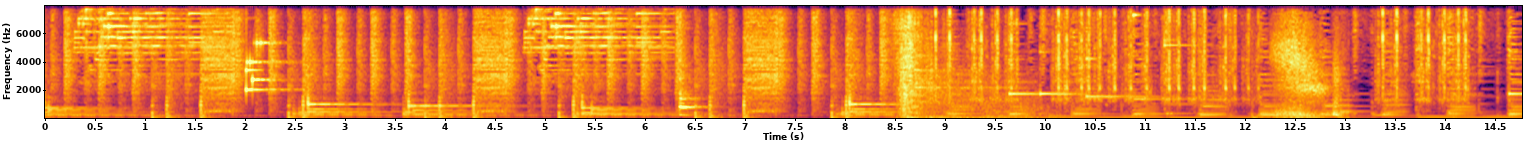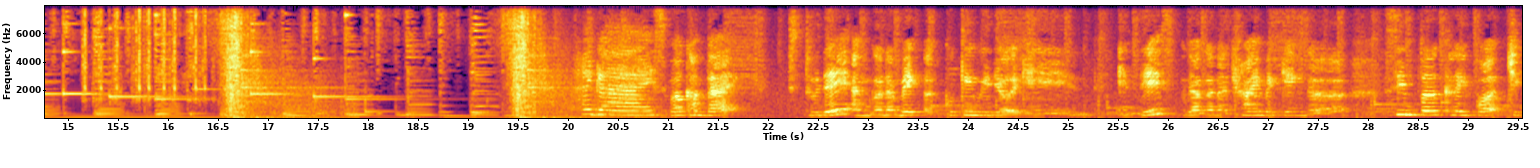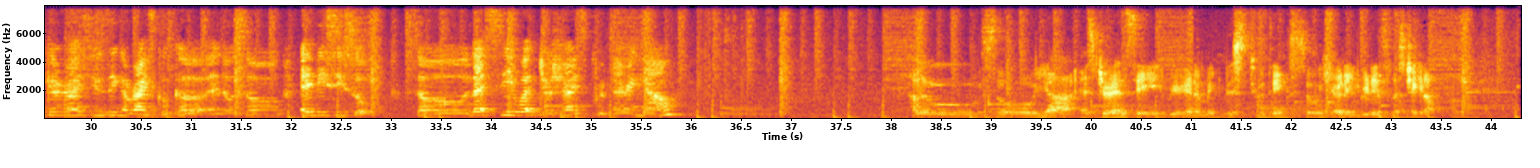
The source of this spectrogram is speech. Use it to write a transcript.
Hi guys, welcome back. Today I'm gonna make a cooking video again. In this, we are gonna try making the simple clay pot chicken rice using a rice cooker and also ABC soup. So let's see what Joshua is preparing now. Hello, so yeah, as Jo Yen said, we're gonna make these two things. So here are the ingredients, let's check it out.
